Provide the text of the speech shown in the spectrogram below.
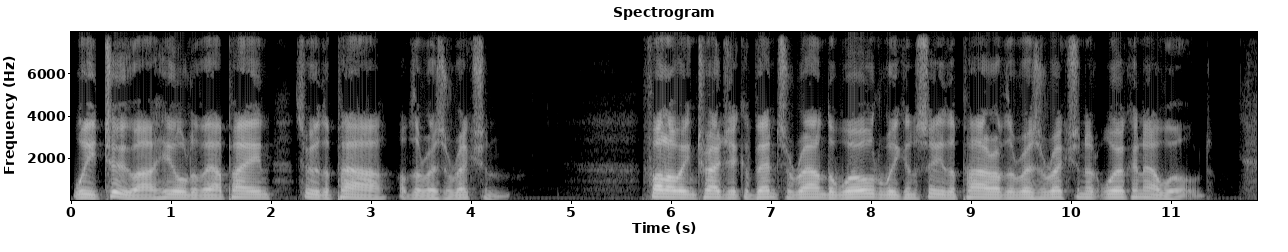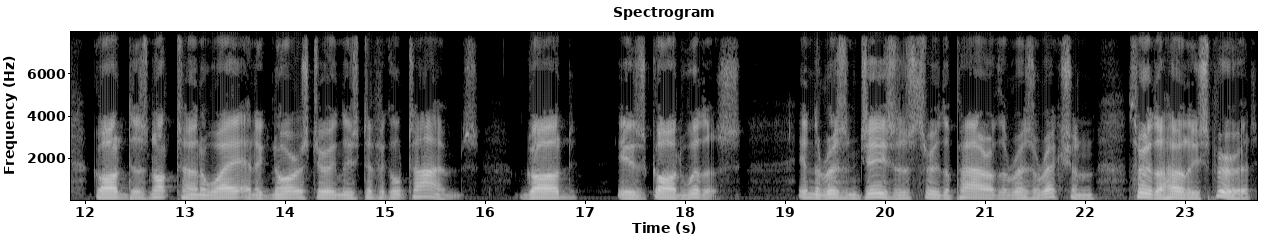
We too are healed of our pain through the power of the resurrection. Following tragic events around the world, we can see the power of the resurrection at work in our world. God does not turn away and ignore us during these difficult times. God is God with us. In the risen Jesus, through the power of the resurrection, through the Holy Spirit,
